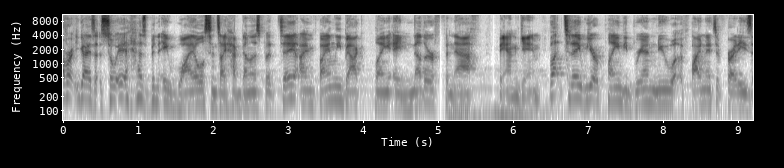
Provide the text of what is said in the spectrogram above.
All right, you guys, so it has been a while since I have done this, but today I'm finally back playing another FNAF fan game. But today we are playing the brand new Five Nights at Freddy's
